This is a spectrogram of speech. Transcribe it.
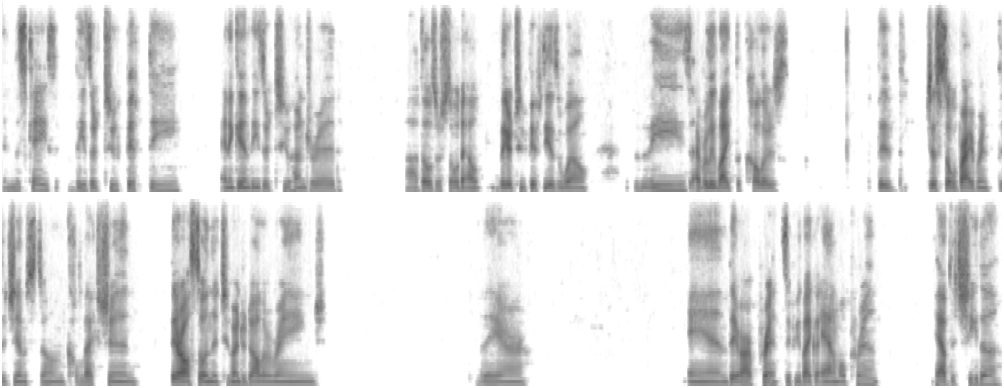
in this case, these are 250 and again, these are 200. Uh, those are sold out. They're 250 as well. These, I really like the colors. They're just so vibrant. The gemstone collection. They're also in the $200 range. There. And there are prints if you like an animal print. You have the cheetah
